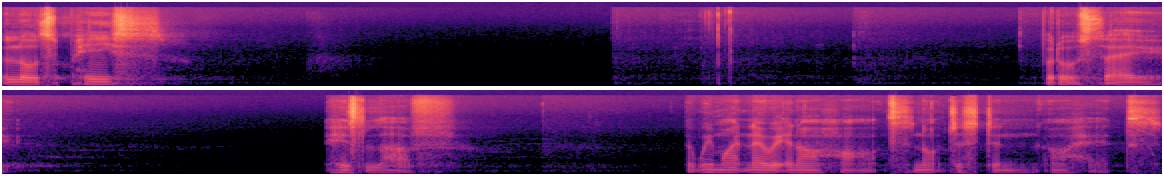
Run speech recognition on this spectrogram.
the Lord's peace, but also his love, that we might know it in our hearts, not just in our heads.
